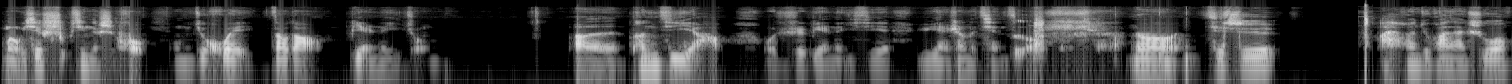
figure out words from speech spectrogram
某一些属性的时候，我们就会遭到别人的一种呃抨击也好。或者是别人的一些语言上的谴责，那其实，哎，换句话来说，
